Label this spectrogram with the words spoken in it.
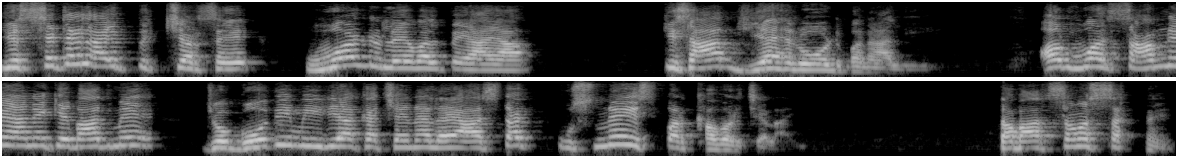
ये सैटेलाइट पिक्चर से वर्ल्ड लेवल पे आया कि साहब, यह रोड बना ली। और वह सामने आने के बाद में जो गोदी मीडिया का चैनल है आज तक, उसने इस पर खबर चलाई। तब आप समझ सकते हैं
